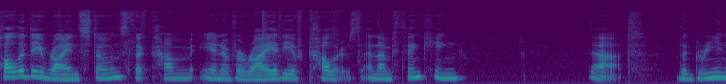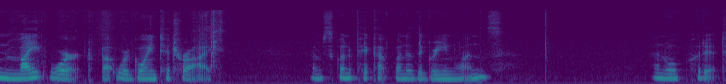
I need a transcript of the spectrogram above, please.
holiday rhinestones that come in a variety of colors. And I'm thinking that the green might work, but we're going to try. I'm just going to pick up one of the green ones and we'll put it.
